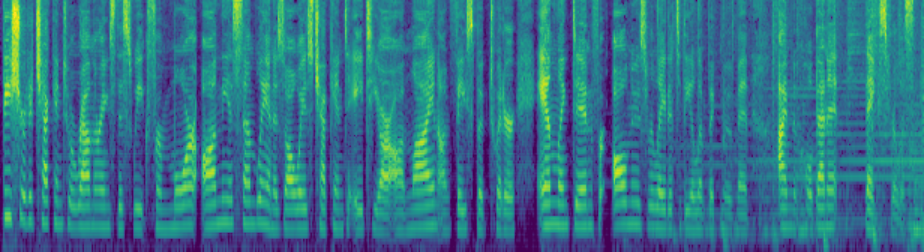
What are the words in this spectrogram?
Be sure to check into Around the Rings this week for more on the Assembly and as always check into ATR online on Facebook, Twitter, and LinkedIn for all news related to the Olympic movement. I'm Nicole Bennett. Thanks for listening.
